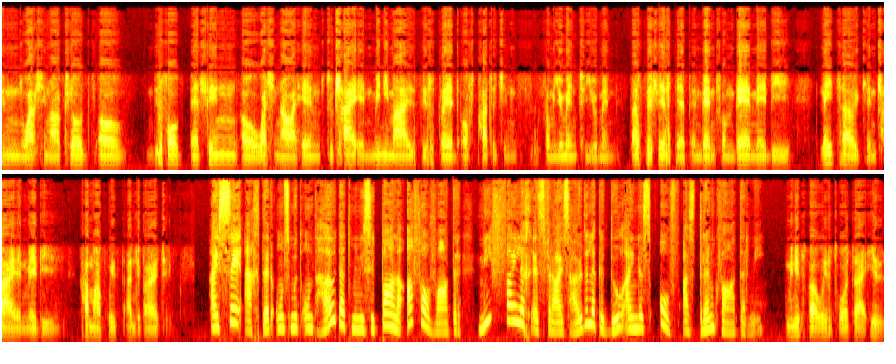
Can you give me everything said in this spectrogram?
in washing our clothes or in the soap bathing or washing our hands to try and minimize the spread of pathogens from human to human. That's the first step. And then from there, maybe later we can try and maybe come up with antibiotics. Hy sê egter ons moet onthou dat munisipale afvalwater nie veilig is vir huishoudelike doeleindes of as drinkwater nie. Municipal wastewater is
